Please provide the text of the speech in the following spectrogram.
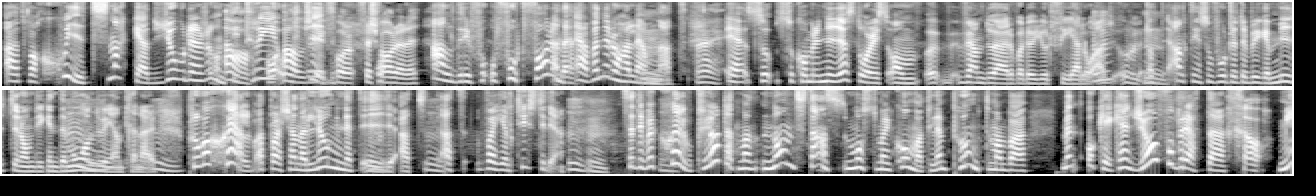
att vara skitsnackad jorden runt Ja, i tre och års aldrig tid. får försvara dig. Aldrig, få- och fortfarande, även när du har lämnat, Nej. eh, så, så kommer det nya stories om eh, vem du är och vad du har gjort fel. Och, och, och allting som fortsätter bygga myten om vilken demon du egentligen är. Prova själv att bara känna lugnet i att, att vara helt tyst i det. Så det är väl självklart att man någonstans måste man komma till en punkt där man bara, men okej, kan jag få berätta Ja. min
